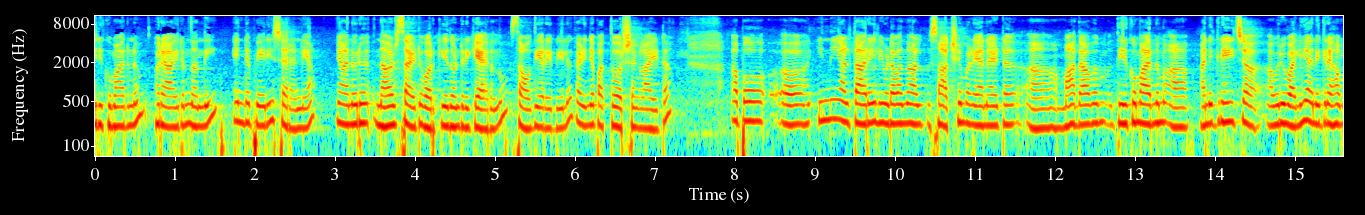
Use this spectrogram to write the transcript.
തിരുകുമാരനും ഒരായിരം നന്ദി. എന്റെ പേര് ശരണ്യ. ഞാനൊരു നേഴ്സായിട്ട് വർക്ക് ചെയ്തുകൊണ്ടിരിക്കുകയായിരുന്നു സൗദി അറേബ്യയിൽ കഴിഞ്ഞ പത്ത് വർഷങ്ങളായിട്ട്. അപ്പോൾ ഇന്ന് ഈ അൾത്താരയിൽ ഇവിടെ വന്ന സാക്ഷ്യം പറയാനായിട്ട് മാതാവും തിരുക്കുമാരനും അനുഗ്രഹിച്ച ഒരു വലിയ അനുഗ്രഹം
